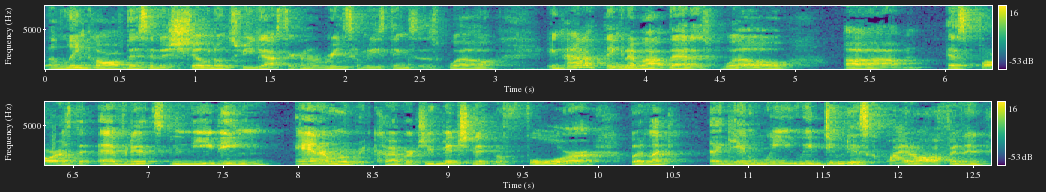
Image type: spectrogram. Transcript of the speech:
to link all of this in the show notes for you guys to kind of read some of these things as well. And kind of thinking about that as well, um, as far as the evidence needing anaerobic coverage. You mentioned it before, but like again, we, we do this quite often. And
